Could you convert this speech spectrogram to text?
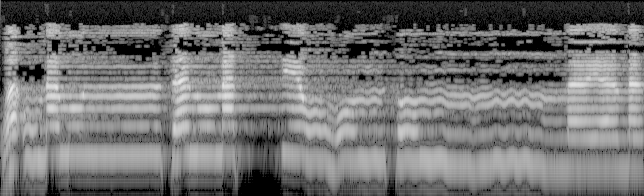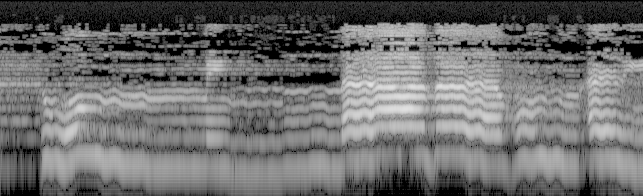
وأمم سنمتعهم ثم يمسهم منا عذاب أليم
